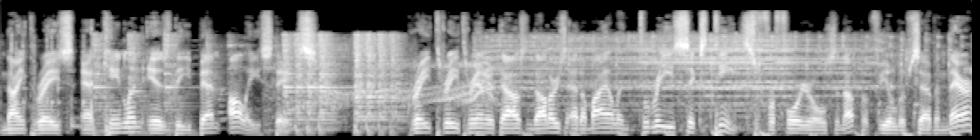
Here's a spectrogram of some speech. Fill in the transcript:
Ninth race at Keeneland is the Ben Ali Stakes. Grade 3, $300,000 at a mile and 3 sixteenths for four year olds and up, a field of seven there.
